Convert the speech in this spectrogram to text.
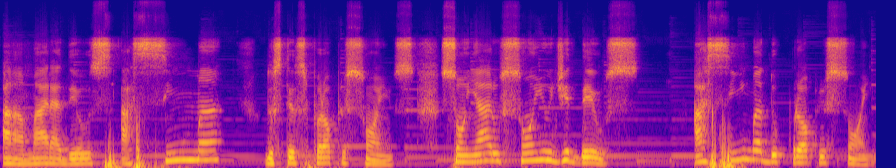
a amar a Deus acima dos teus próprios sonhos, sonhar o sonho de Deus acima do próprio sonho.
